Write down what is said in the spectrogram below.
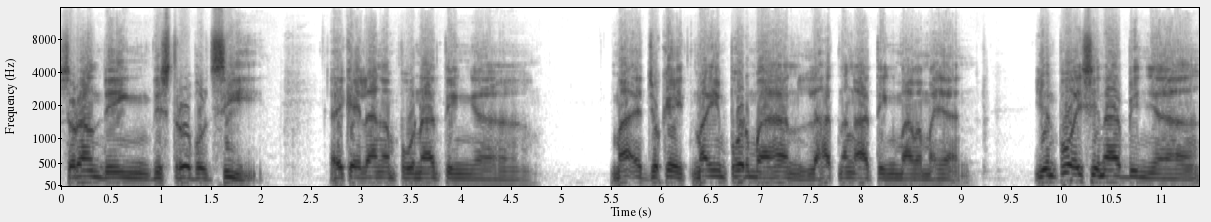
surrounding this troubled sea, ay kailangan po nating ah, ma-educate, ma-impormahan lahat ng ating mamamayan. Yun po ay sinabi niya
